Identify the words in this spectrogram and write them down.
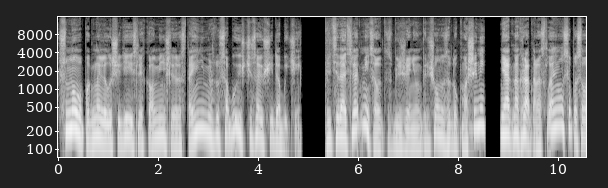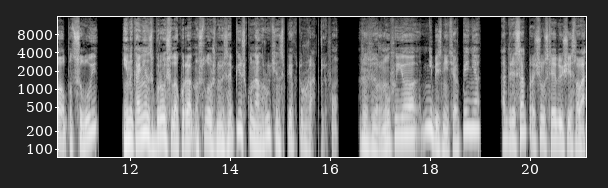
снова погнали лошадей и слегка уменьшили расстояние между собой и исчезающей добычей. Председатель отметил это сближение. Он перешел на задок машины, неоднократно раскланивался, посылал поцелуи и, наконец, бросил аккуратно сложную записку на грудь инспектору Ратклифу. Развернув ее, не без нетерпения, адресат прочел следующие слова.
